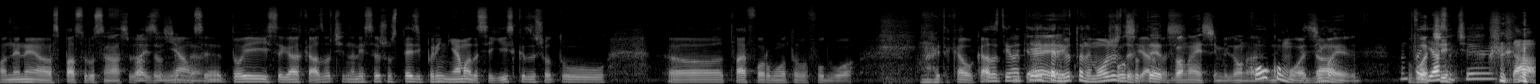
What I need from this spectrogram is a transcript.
А, не, не, Спас Русев. А, Спас да, извинявам да. се. Той сега казва, че нали, всъщност тези пари няма да си ги иска, защото а, това е формулата в футбола. Нали, така го казват и на тези интервюта не можеш да вярваш. 12 милиона? Колко му е? Взима да. Та, ясно, че, да,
